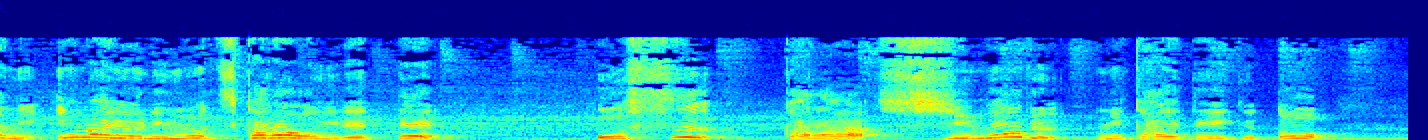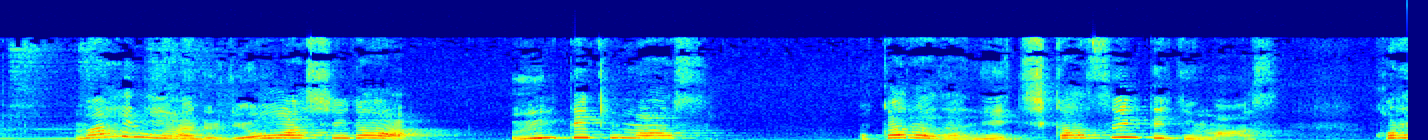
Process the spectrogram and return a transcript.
らに今よりも力を入れて押すから締めるに変えていくと前にある両足が浮いてきます。お体に近づいてきます。これ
